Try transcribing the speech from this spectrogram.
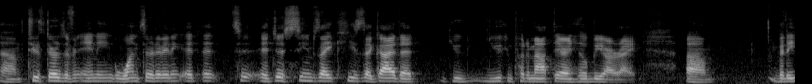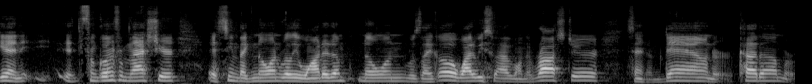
um, two thirds of an inning, one third of an inning. It, it, it just seems like he's the guy that you you can put him out there and he'll be all right. Um, but again, it, from going from last year, it seemed like no one really wanted him. No one was like, "Oh, why do we still have him on the roster? Send him down or cut him or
